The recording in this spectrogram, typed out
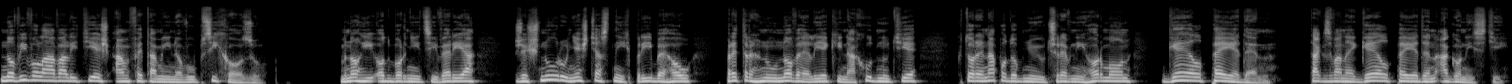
no vyvolávali tiež amfetamínovú psychózu. Mnohí odborníci veria, že šnúru nešťastných príbehov pretrhnú nové lieky na chudnutie, ktoré napodobňujú črevný hormón GLP-1, tzv. GLP-1 agonisti.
